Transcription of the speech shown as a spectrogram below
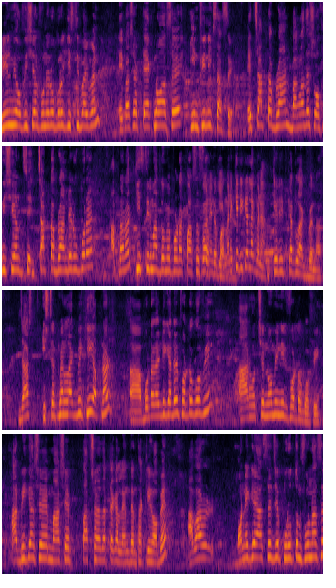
রিয়েলমি অফিসিয়াল ফোনের উপরে কিস্তি পাইবেন। এই পাশে টেকনো আছে ইনফিনিক্স আছে। এই চারটা ব্র্যান্ড বাংলাদেশ অফিসিয়াল চারটা ব্র্যান্ডের উপরে আপনারা কিস্তির মাধ্যমে প্রোডাক্ট পারচেস করতে কি? পারবেন। মানে ক্রেডিট কার্ড লাগবে না? ক্রেডিট কার্ড লাগবে না। জাস্ট স্টেটমেন্ট লাগবে কি? আপনার ভোটার আইডি কার্ডের ফটোকপি আর হচ্ছে নমিনির ফটোকপি আর বিকাশে মাসে পাঁচ ছয় হাজার টাকা লেনদেন থাকলেই হবে। আবার অনেকে আছে যে পুরাতন ফোন আছে,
